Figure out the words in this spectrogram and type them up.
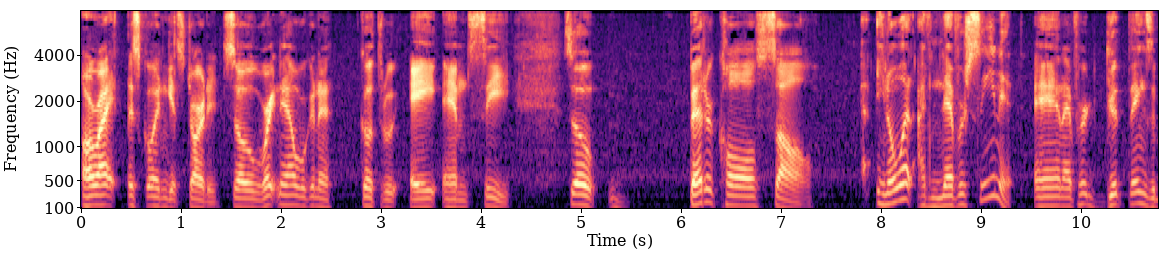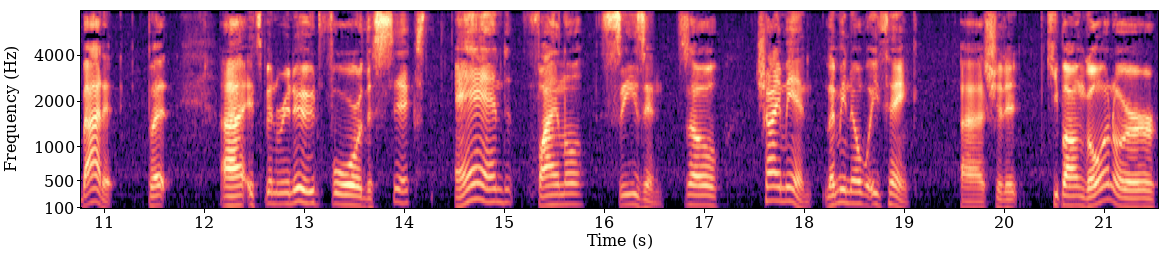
All right, let's go ahead and get started. So, right now we're going to go through AMC. So, Better Call Saul. You know what? I've never seen it, and I've heard good things about it. But uh, it's been renewed for the sixth and final season. So, chime in. Let me know what you think. Uh, should it keep on going or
